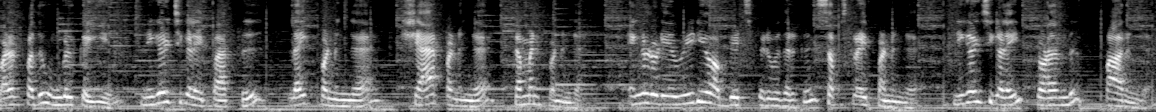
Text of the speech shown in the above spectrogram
வளர்ப்பது உங்கள் கையில் நிகழ்ச்சிகளை பார்த்து லைக் பண்ணுங்க ஷேர் பண்ணுங்க கமெண்ட் பண்ணுங்க. எங்களுடைய வீடியோ அப்டேட்ஸ் பெறுவதற்கு சப்ஸ்கிரைப் பண்ணுங்க. நிகழ்ச்சிகளை தொடர்ந்து பாருங்கள்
